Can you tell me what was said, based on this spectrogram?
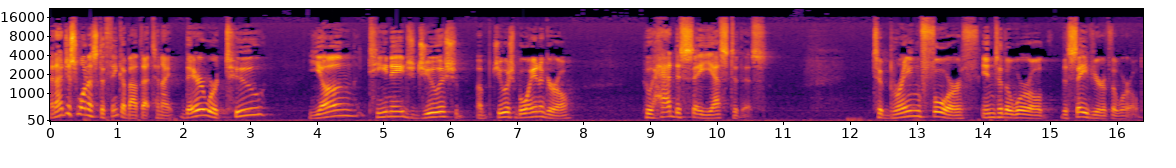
And I just want us to think about that tonight. There were two young teenage Jewish a Jewish boy and a girl who had to say yes to this. To bring forth into the world the Savior of the world.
